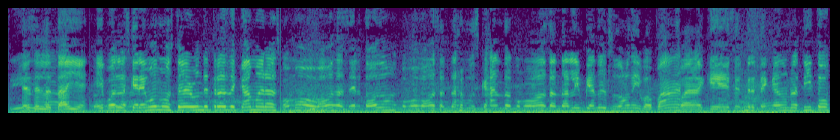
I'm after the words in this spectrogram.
Sí, es el detalle. Y pues les queremos mostrar un detrás de cámaras, cómo vamos a hacer todo, cómo vamos a andar buscando, cómo vamos a andar limpiando el sudor de mi papá para que se entretengan un ratito.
